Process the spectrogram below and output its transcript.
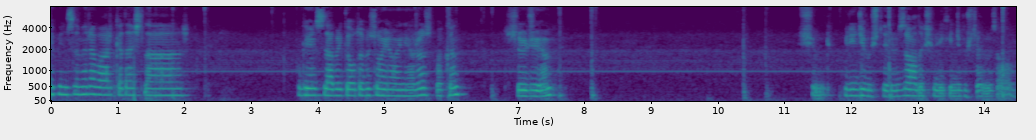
Hepinize merhaba arkadaşlar. Bugün sizlerle birlikte otobüs oyunu oynuyoruz. Bakın sürücüyüm. Şimdi birinci müşterimizi aldık. Şimdi ikinci müşterimizi alalım.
